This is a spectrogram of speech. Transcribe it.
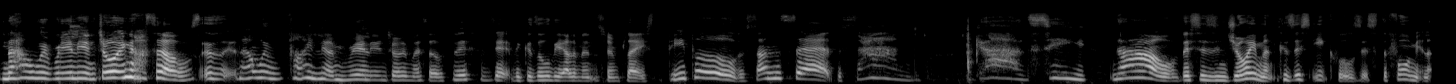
now we're really enjoying ourselves. Now we're finally, I'm really enjoying myself. This is it because all the elements are in place the people, the sunset, the sand. God, see, now this is enjoyment because this equals, it's the formula,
